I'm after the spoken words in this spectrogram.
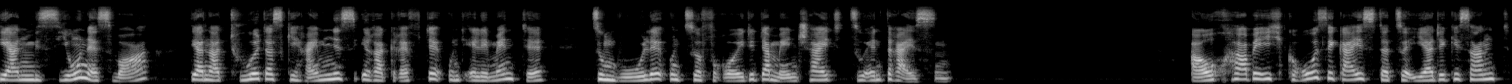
deren Mission es war, der Natur das Geheimnis ihrer Kräfte und Elemente zum Wohle und zur Freude der Menschheit zu entreißen. Auch habe ich große Geister zur Erde gesandt,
